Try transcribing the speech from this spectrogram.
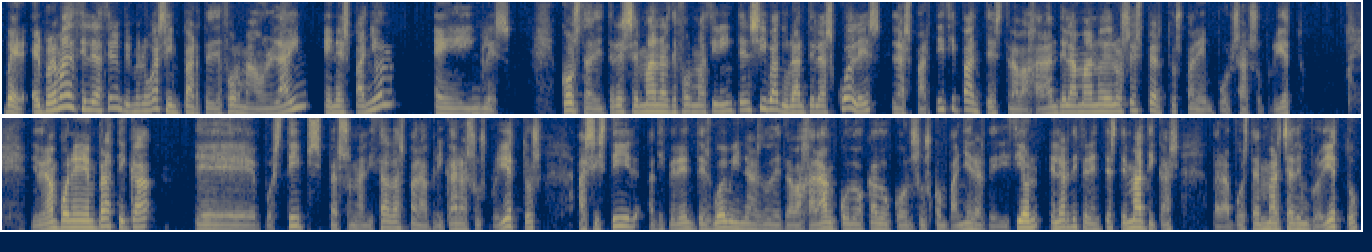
Bueno, el programa de aceleración en primer lugar se imparte de forma online en español e inglés. Consta de tres semanas de formación intensiva durante las cuales las participantes trabajarán de la mano de los expertos para impulsar su proyecto. Deberán poner en práctica eh, pues tips personalizadas para aplicar a sus proyectos, asistir a diferentes webinars donde trabajarán codo a codo con sus compañeras de edición en las diferentes temáticas para puesta en marcha de un proyecto,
